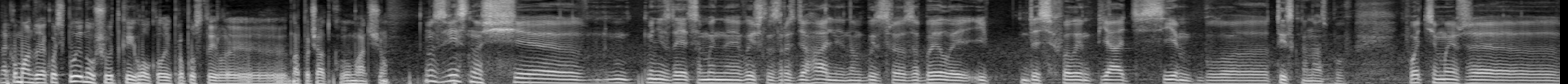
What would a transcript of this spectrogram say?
На команду якось вплинув швидкий гол, коли пропустили на початку матчу. Ну, звісно, ще мені здається, ми не вийшли з роздягальні, нам швидко забили, і десь хвилин 5-7 було тиск на нас був. Потім ми вже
